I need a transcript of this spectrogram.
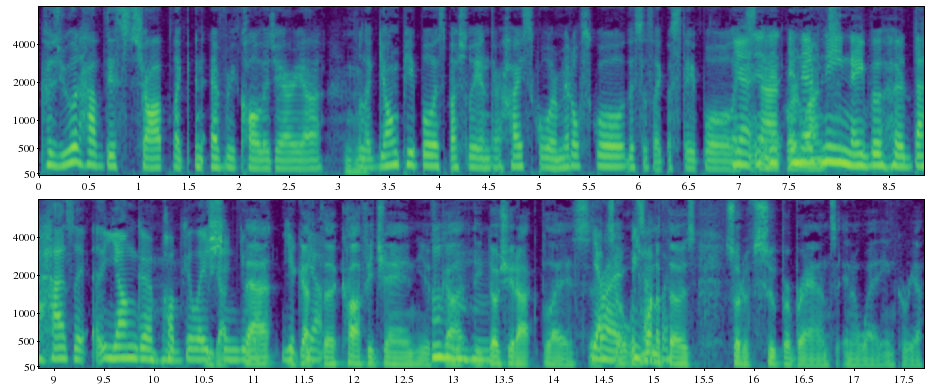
Because you would have this shop like in every college area Mm-hmm. for like young people, especially in their high school or middle school. This is like a staple like yeah, snack in, in or lunch. any neighborhood that has a, a younger mm-hmm. you population, got that. would, You got yeah. the coffee chain. You've mm-hmm. got the mm-hmm. doshirak place. Yeah, And so it was one of those sort of super brands in a way in Korea.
